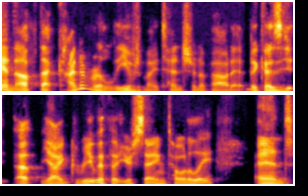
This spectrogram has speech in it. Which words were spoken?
enough, that kind of relieved my tension about it because, uh, yeah, I agree with what you're saying totally. And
